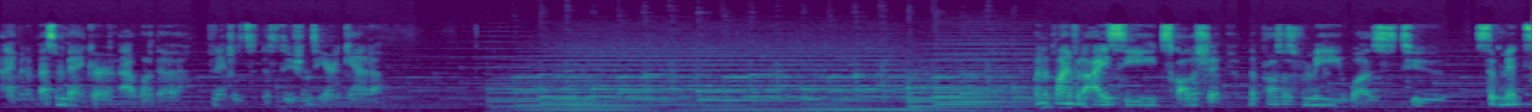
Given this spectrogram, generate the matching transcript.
I'm an investment banker at one of the financial institutions here in Canada. Applying for the IEC scholarship, the process for me was to submit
